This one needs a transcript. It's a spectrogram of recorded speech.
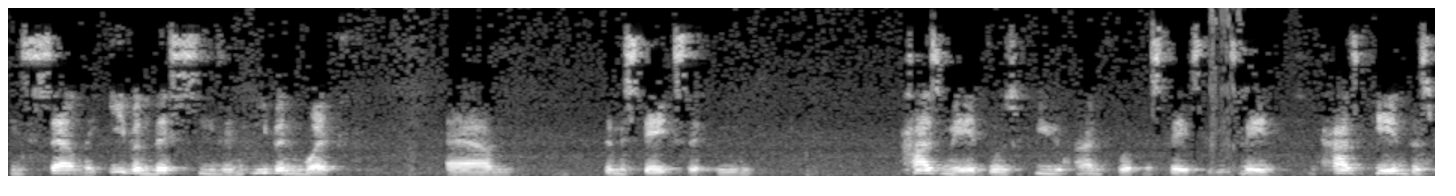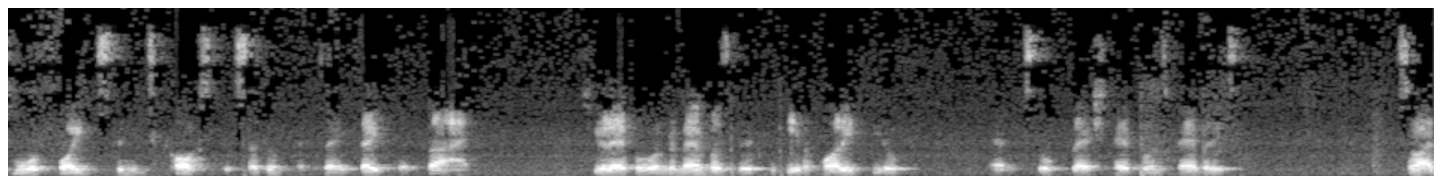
he's certainly, even this season, even with um, the mistakes that he has made, those few handful of mistakes that he's made, he has gained us more points than he's cost us. I don't think there's any doubt about that. I'm sure everyone remembers the, the game at Murrayfield. Uh, it's still fresh in everyone's memories. So I,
